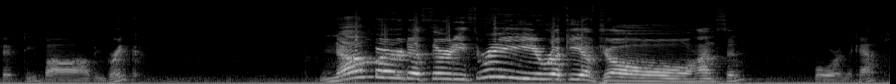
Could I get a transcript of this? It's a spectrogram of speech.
fifty, Bobby Brink. Number to 33, rookie of Johansson for the Caps.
